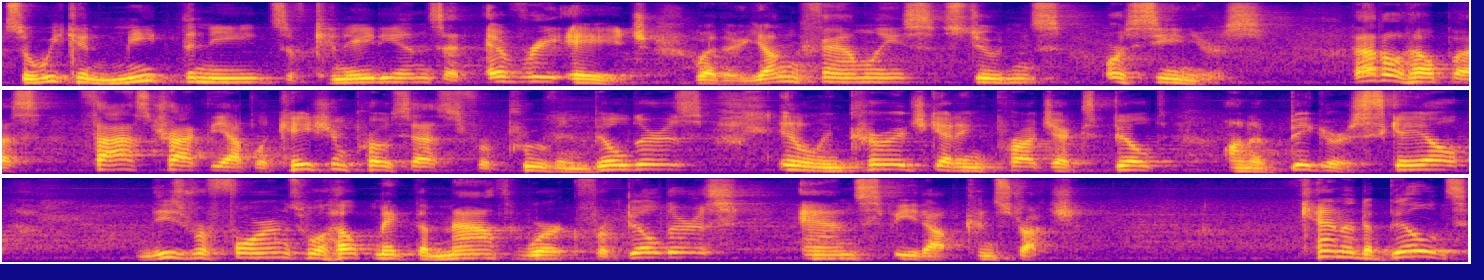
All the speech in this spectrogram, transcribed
so we can meet the needs of Canadians at every age, whether young families, students, or seniors. That'll help us fast track the application process for proven builders. It'll encourage getting projects built on a bigger scale. These reforms will help make the math work for builders and speed up construction. Canada Builds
